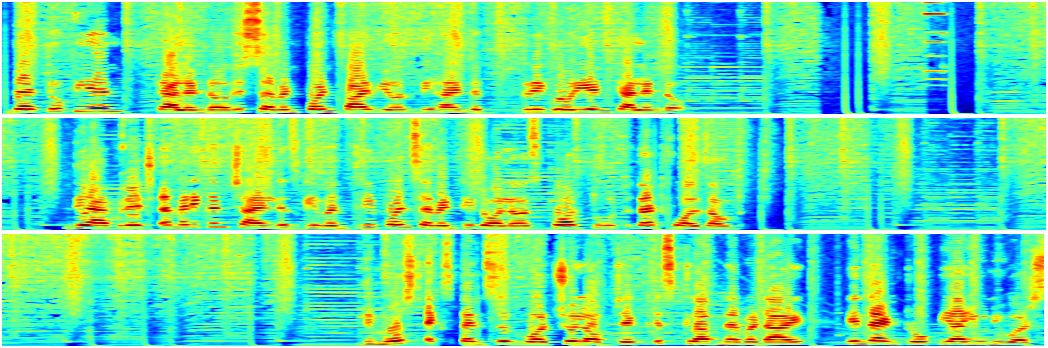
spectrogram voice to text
The Ethiopian calendar is 7.5 years behind the Gregorian calendar. The average American child is given $3.70 per tooth that falls out. The most expensive virtual object is Club Never Die in the Entropia universe.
